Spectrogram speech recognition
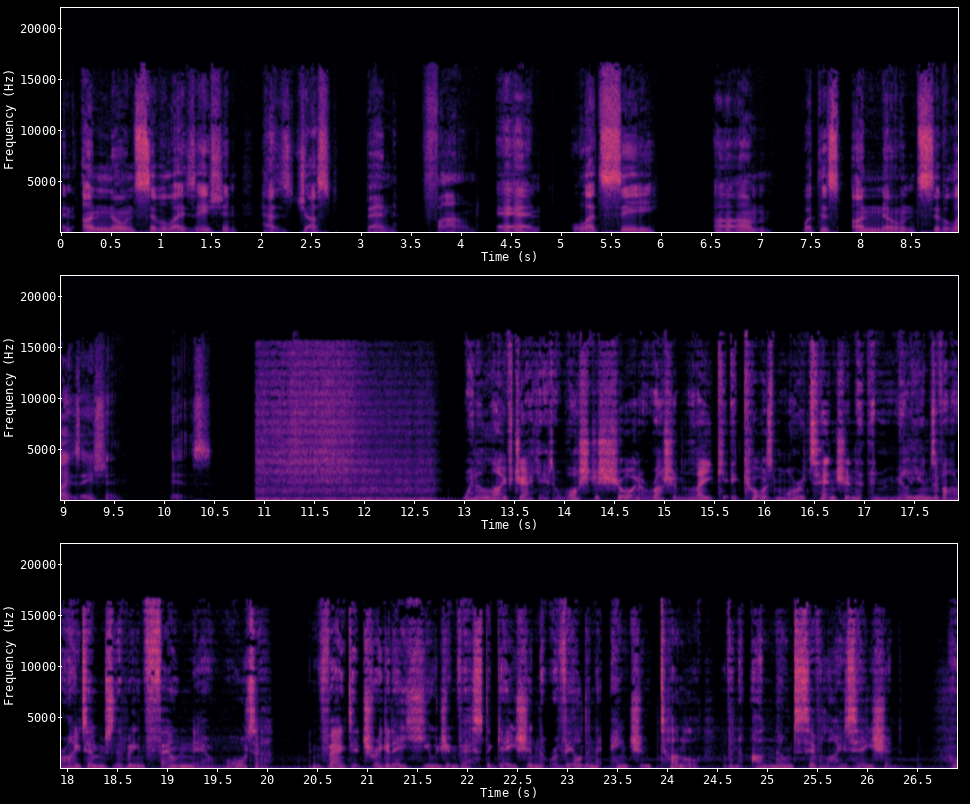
an unknown civilization has just been found. And let's see um, what this unknown civilization is. When a life jacket washed ashore in a Russian lake, it caused more attention than millions of other items that had been found near water. In fact, it triggered a huge investigation that revealed an ancient tunnel of an unknown civilization. Who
